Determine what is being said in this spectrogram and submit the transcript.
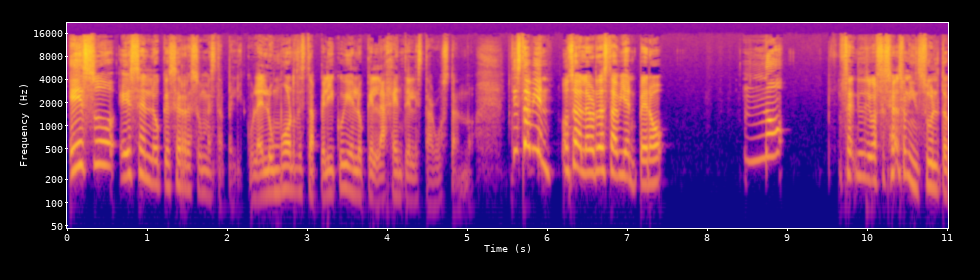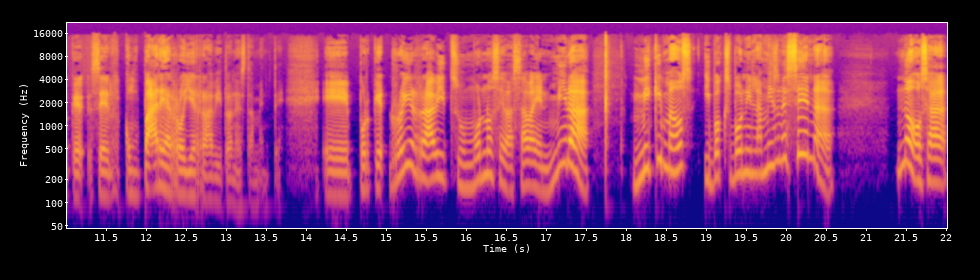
Eso es en lo que se resume esta película, el humor de esta película y en lo que la gente le está gustando. Y está bien, o sea, la verdad está bien, pero no se, digo, se me hace un insulto que se compare a Roger Rabbit, honestamente. Eh, porque Roger Rabbit, su humor no se basaba en, mira, Mickey Mouse y Box Bunny en la misma escena. No, o sea,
